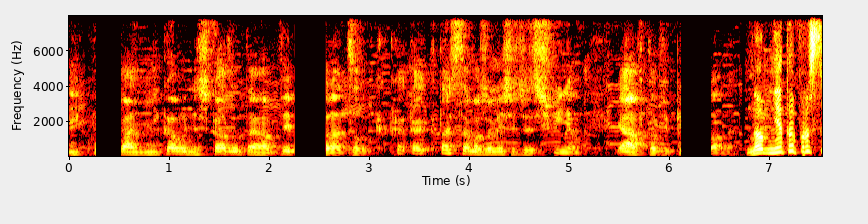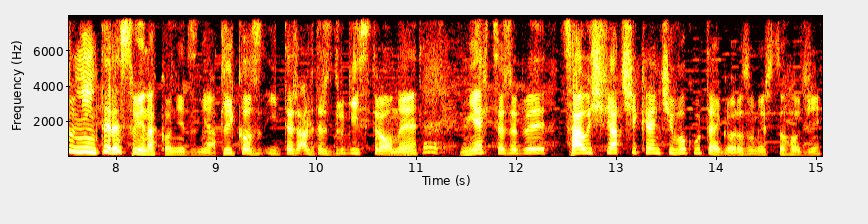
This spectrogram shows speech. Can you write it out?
i kurwa nikomu nie szkodzą, to ja mam wypierdolone. Co, k- k- ktoś sobie może myśleć, że jest świnią. Ja mam w to wypierdolone. No mnie to po prostu nie interesuje na koniec dnia, tylko z, i też, ale też z drugiej strony No tak, nie chcę, żeby cały świat się kręcił wokół tego, rozumiesz co chodzi?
